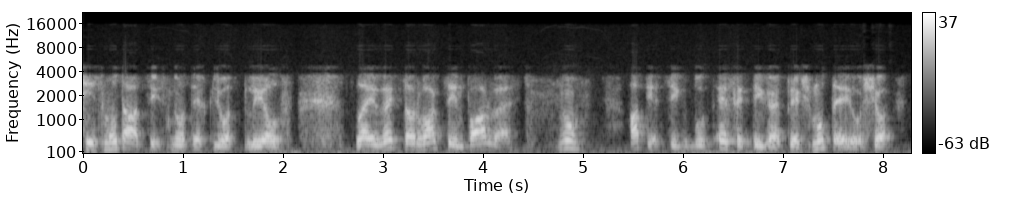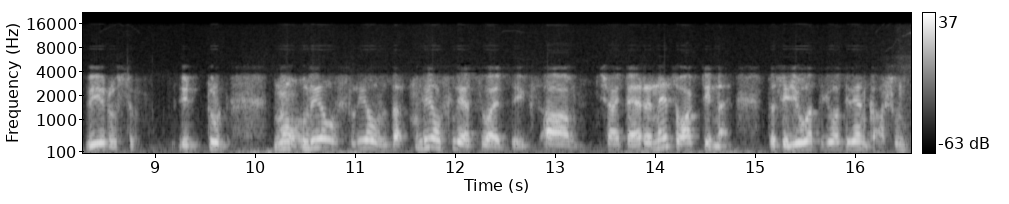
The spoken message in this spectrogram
šīs mutācijas notiek ļoti lielas. Lai vektoru vakcīnu pārvērstu, nu, attiecīgi būt efektīvai priekš mutējošo vīrusu, ir tur nu, liels, liels, liels lietas vajadzīgas. Uh, šai RNS vakcīnai tas ir ļoti, ļoti vienkārši. Un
